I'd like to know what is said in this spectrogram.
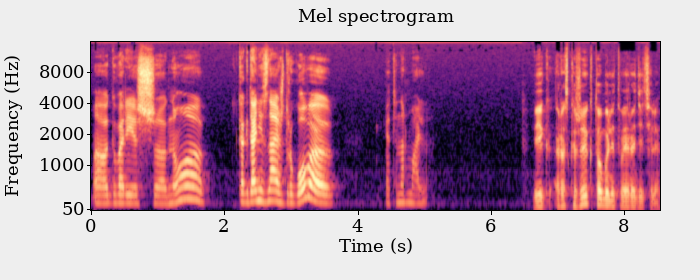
э, говоришь, но когда не знаешь другого, это нормально. Вик, расскажи, кто были твои родители?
